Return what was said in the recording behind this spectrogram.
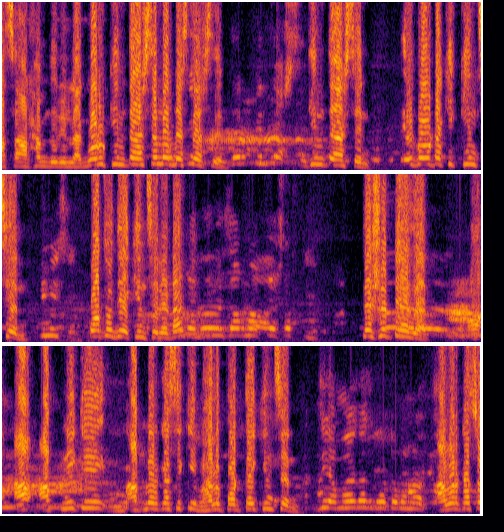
আচ্ছা আলহামদুলিল্লাহ। গরু কিনতে আসছেন না বেচতে আসছেন? কিনতে আসছেন। এই গরুটা কি কিনছেন? কত দিয়ে কিনছেন এটা? তেষট্টি হাজার। আপনি কি আপনার কাছে কি ভালো পর্দায় কিনছেন? আমার কাছে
